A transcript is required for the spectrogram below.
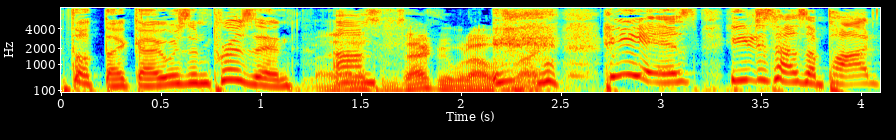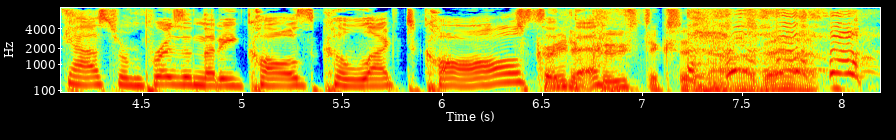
I thought that guy was in prison. That's exactly what I was like. he is. He just has a podcast from prison that he calls Collect Calls. Great So that acoustics in uh, that.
